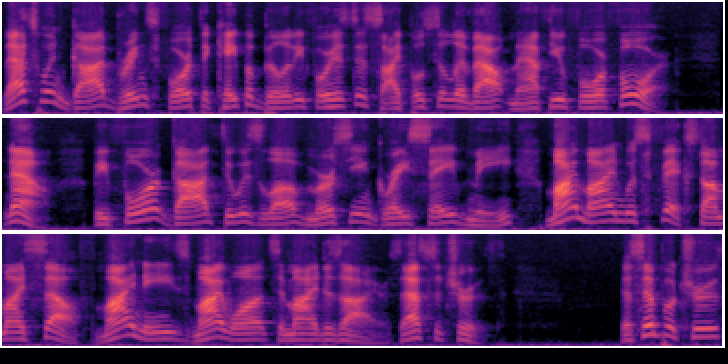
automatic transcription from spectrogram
That's when God brings forth the capability for His disciples to live out Matthew 4 4. Now, before God, through his love, mercy, and grace, saved me, my mind was fixed on myself, my needs, my wants, and my desires. That's the truth. The simple truth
